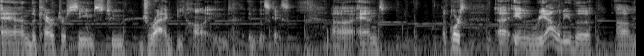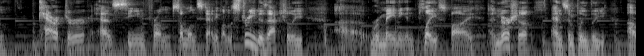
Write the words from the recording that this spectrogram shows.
and the character seems to drag behind in this case. Uh, and of course, uh, in reality, the um, character, as seen from someone standing on the street, is actually uh, remaining in place by inertia, and simply the uh,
